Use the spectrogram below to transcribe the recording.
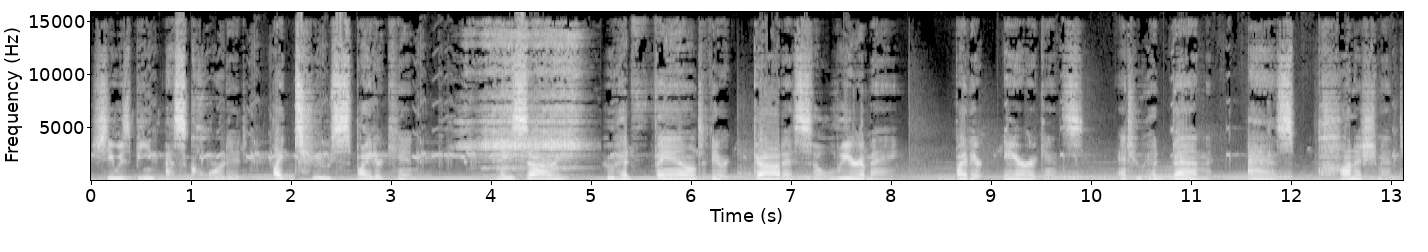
She was being escorted by two spiderkin, Nazari, who had failed their goddess Ilirime by their arrogance, and who had been, as punishment,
